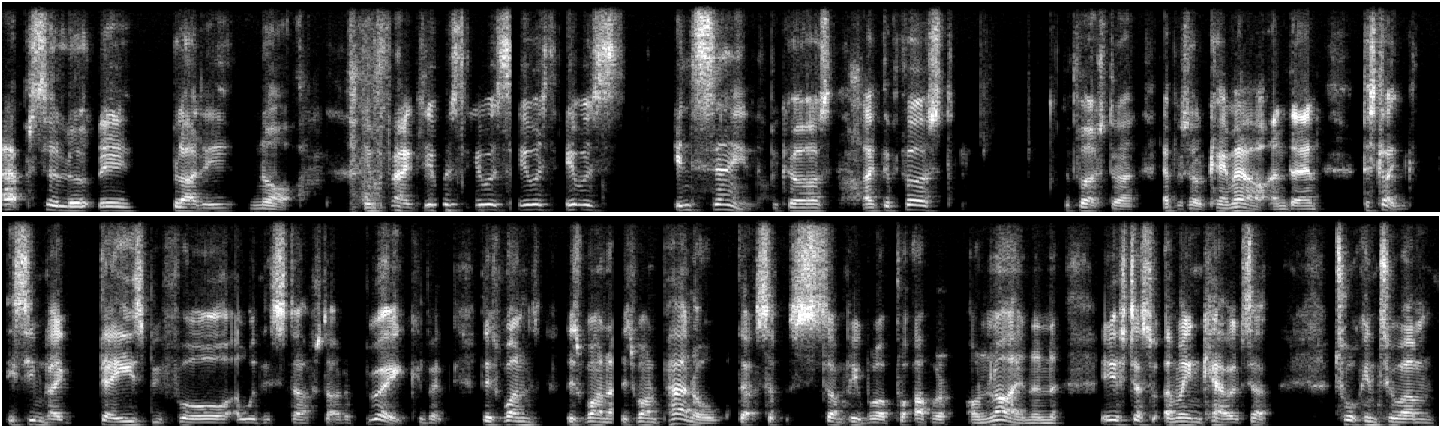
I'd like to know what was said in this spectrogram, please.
absolutely bloody not. In fact, it was it was it was it was insane because like the first the first uh, episode came out, and then just like it seemed like days before all this stuff started to break. Fact, there's one there's one there's one panel that some, some people have put up online, and it's just a main character talking to um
